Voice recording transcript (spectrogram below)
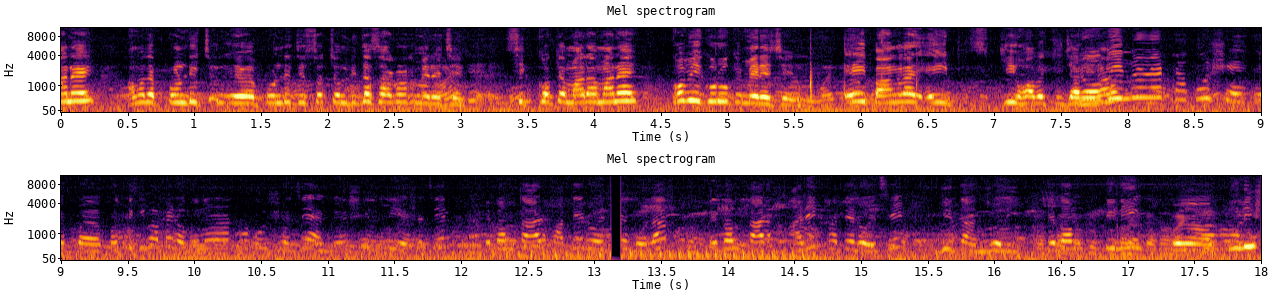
মানে আমাদের পণ্ডিত পণ্ডিত ঈশ্বরচন্দ্র বিদ্যাসাগরকে মেরেছে। শিক্ষককে মারা মানে কবি গুরুকে মেরেছেন এই বাংলায় এই কি হবে কি জানি না। রবীন্দ্রনাথ ঠাকুর প্রতীকীভাবে রবীন্দ্রনাথ ঠাকুর সেজে একজন শিল্পী এসেছেন এবং তার হাতে রয়েছে গোলাপ এবং তার আরেক হাতে রয়েছে গীতাঞ্জলি এবং তিনি পুলিশ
